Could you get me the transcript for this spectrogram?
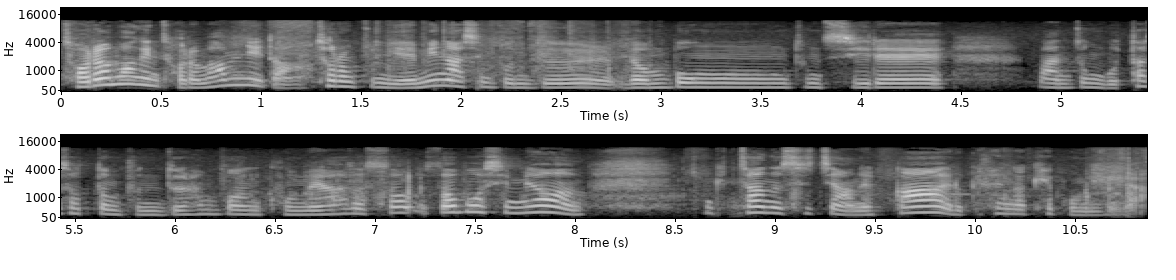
저렴하긴 저렴합니다. 저처럼 좀 예민하신 분들 면봉 좀 질에 만족 못하셨던 분들 한번 구매하셔서 써, 써보시면 좀 괜찮으시지 않을까 이렇게 생각해 봅니다.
